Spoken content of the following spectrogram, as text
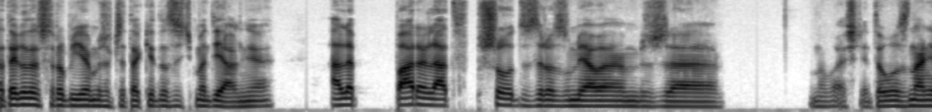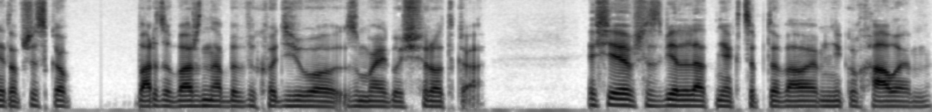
Dlatego też robiłem rzeczy takie dosyć medialnie, ale parę lat w przód zrozumiałem, że no właśnie, to uznanie to wszystko bardzo ważne, aby wychodziło z mojego środka. Ja się przez wiele lat nie akceptowałem, nie kochałem,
